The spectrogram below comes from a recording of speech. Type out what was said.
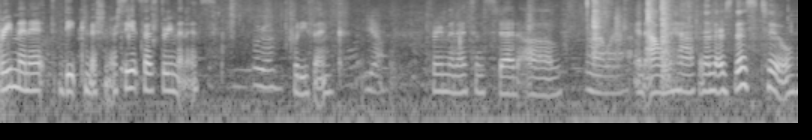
three minute deep conditioner. See, it says three minutes. Okay. What do you think? Yeah. Three minutes instead of An hour and a half. an hour and a half. And then there's this too.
